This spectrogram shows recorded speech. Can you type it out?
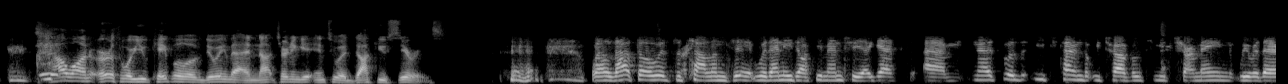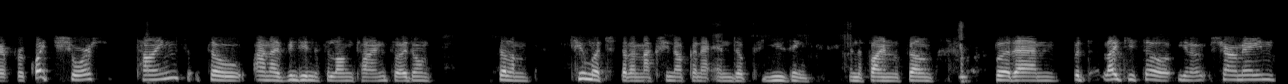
how on earth were you capable of doing that and not turning it into a docu series? well, that's always the challenge with any documentary, I guess. Um, now, I suppose each time that we traveled to meet Charmaine, we were there for quite short times. So, and I've been doing this a long time, so I don't film too much that I'm actually not going to end up using in the final film. But, um, but like you saw, you know, Charmaine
